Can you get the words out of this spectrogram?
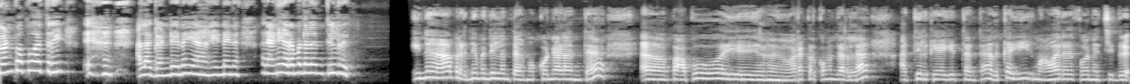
ಗಂಡು ಪಾಪು ಆತ್ರಿ? ಅಲ್ಲ, ಗಂಡೇನ ಯಾ, ಹೆಣ್ಣೇನ. ರಾಣಿ ಅರಮದಳ ಅಂತಿಲ್ರಿ ಇನ್ನ ಪ್ರಜ್ಞೆ ಬಂದಿಲ್ಲಂತೆ, ಮಕ್ಕೊಂಡಾಳಂತೆ. ಪಾಪು ಹೊರ ಕರ್ಕೊಂಬಂದಾರಲ್ಲ ಹತ್ತಿರ ಕೈಯಾಗಿತ್ತಂತೆ ಅದಕ್ಕೆ ಈಗ ಮಾವರ ಫೋನ್ ಹಚ್ಚಿದ್ರು.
